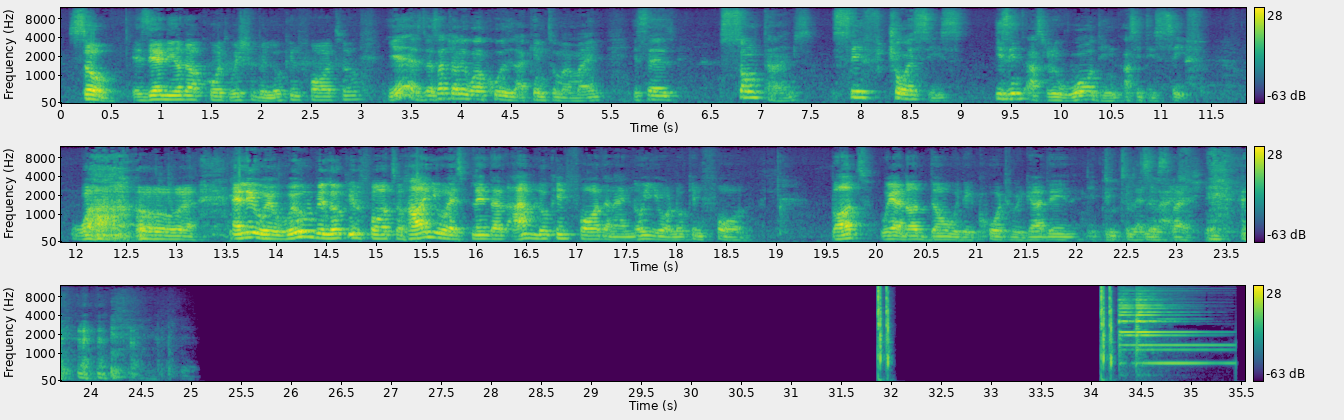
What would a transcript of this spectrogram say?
So, is there any other quote we should be looking forward to? Yes, there's actually one quote that came to my mind. It says, Sometimes safe choices isn't as rewarding as it is safe. Wow. anyway, we will be looking forward to how you explain that. I'm looking forward and I know you are looking forward. But we are not done with the quote regarding the toothless life. life.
